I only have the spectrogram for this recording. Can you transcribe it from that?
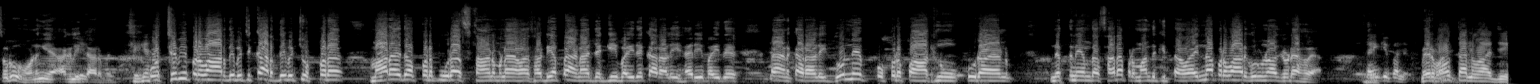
ਸ਼ੁਰੂ ਹੋਣਗੀ ਅਗਲੀ ਕਾਰਵਾਈ। ਉੱਥੇ ਵੀ ਪਰਿਵਾਰ ਦੇ ਵਿੱਚ ਘਰ ਦੇ ਵਿੱਚ ਉੱਪਰ ਮਹਾਰਾਜ ਦਾ ਉੱਪਰ ਪੂਰਾ ਸਥਾਨ ਬਣਾਇਆ ਹੋਇਆ ਸਾਡੀਆਂ ਭੈਣਾਂ ਜੱਗੀ ਬਾਈ ਦੇ ਘਰ ਵਾਲੀ ਹੈਰੀ ਬਾਈ ਦੇ ਭੈਣ ਘਰ ਵਾਲੀ ਦੋਨੇ ਉੱਪਰ ਪਾਠ ਨੂੰ ਪੂਰਾ ਨਿਤਨੇਮ ਦਾ ਸਾਰਾ ਪ੍ਰਬੰਧ ਕੀਤਾ ਹੋਇਆ ਇੰਨਾ ਪਰਿਵਾਰ ਗੁਰੂ ਨਾਲ ਜੁੜਿਆ ਹੋਇਆ। ਥੈਂਕ ਯੂ ਭਲੇ ਮਿਹਰਬਾਨੀ। ਬਹੁਤ ਧੰਨਵਾਦ ਜੀ।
